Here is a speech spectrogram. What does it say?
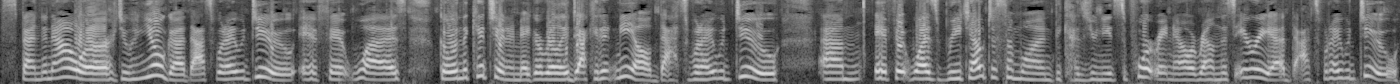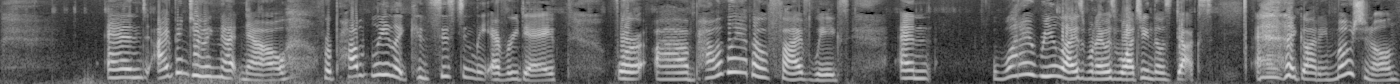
spend an hour doing yoga, that's what I would do. If it was go in the kitchen and make a really decadent meal, that's what I would do. Um, if it was reach out to someone because you need support right now around this area, that's what I would do. And I've been doing that now for probably like consistently every day for um, probably about five weeks. And what I realized when I was watching those ducks and I got emotional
